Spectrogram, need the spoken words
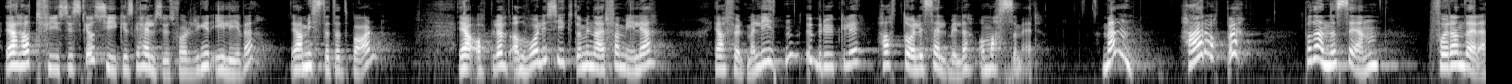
Jeg har hatt fysiske og psykiske helseutfordringer i livet. Jeg har mistet et barn. Jeg har opplevd alvorlig sykdom i nær familie. Jeg har følt meg liten, ubrukelig, hatt dårlig selvbilde og masse mer. Men her oppe på denne scenen foran dere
